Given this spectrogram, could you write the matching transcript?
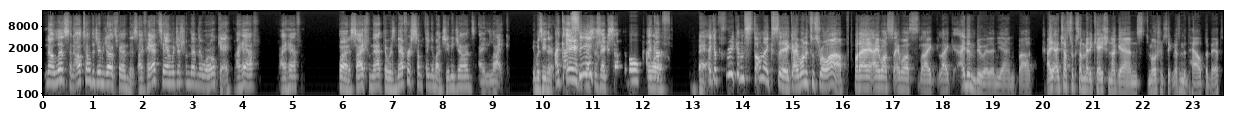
No, listen, I'll tell the Jimmy John's fan this. I've had sandwiches from them that were okay. I have. I have. But aside from that, there was never something about Jimmy John's I like. It was either I got eh, this is acceptable I or got bad. I got freaking stomach sick. I wanted to throw up, but I, I was I was like like I didn't do it in the end. But I, I just took some medication against motion sickness and it helped a bit.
